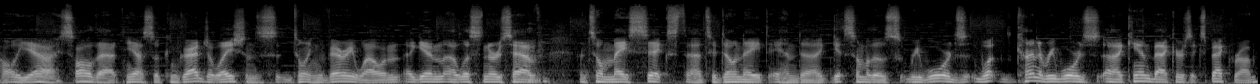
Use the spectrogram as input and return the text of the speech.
Oh yeah, I saw that. Yeah, so congratulations, doing very well. And again, uh, listeners have until May sixth uh, to donate and uh, get some of those rewards. What kind of rewards uh, can backers expect, Rob?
